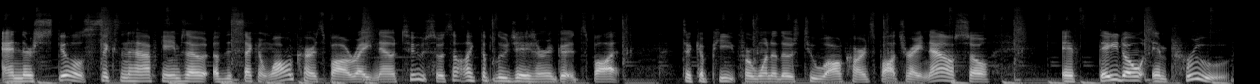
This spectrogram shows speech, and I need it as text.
And they're still six and a half games out of the second wild card spot right now too. So it's not like the blue jays are in a good spot to compete for one of those two wild card spots right now. So if they don't improve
